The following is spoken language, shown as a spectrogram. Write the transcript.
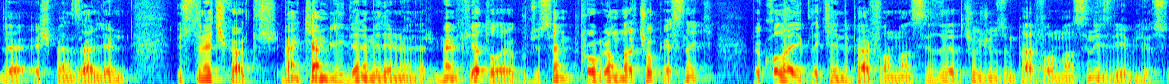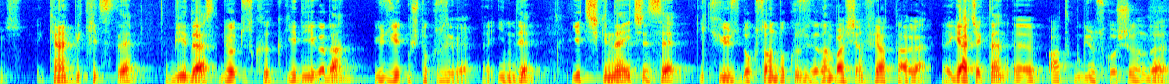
ve eş benzerlerin üstüne çıkartır. Ben Cambly'i denemelerini öneririm. Hem fiyat olarak ucuz hem programlar çok esnek ve kolaylıkla kendi performansınızı ya da çocuğunuzun performansını izleyebiliyorsunuz. Campy Kids'te bir ders 447 liradan 179 liraya indi. Yetişkinler için ise 299 liradan başlayan fiyatlarla e, gerçekten e, artık bugünümüz koşullarında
